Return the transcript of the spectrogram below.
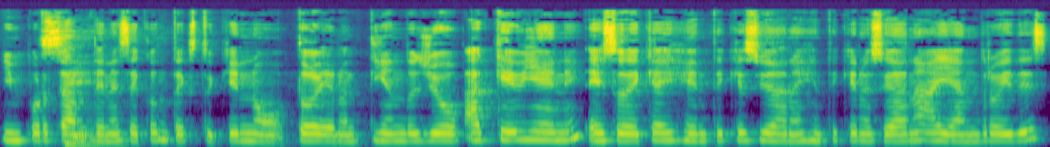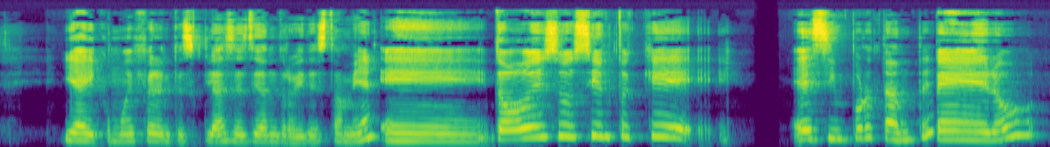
importante en ese contexto y que no, todavía no entiendo yo a qué viene eso de que hay gente que es ciudadana, hay gente que no es ciudadana, hay androides y hay como diferentes clases de androides también. Eh, todo eso siento que es importante, pero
